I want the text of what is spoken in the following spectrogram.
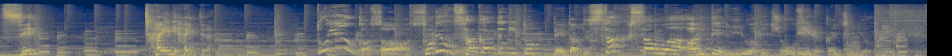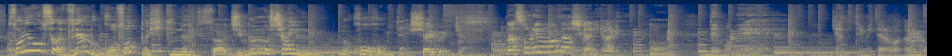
絶対に入ってない。というかさそれを逆手にとってだってスタッフさんはある程度いるわけでしょ？おせっかい事業。それをさ全部ごそっと引き抜いてさ自分の社員の候補みたいにしちゃえばいいじまあそれも確かにありだよね。ゃん、うん、でもねやってみたらわかるよ。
